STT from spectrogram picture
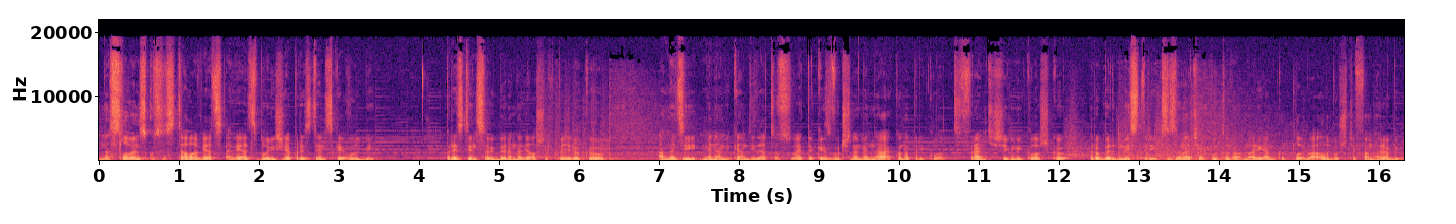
Na Slovensku sa stále viac a viac blížia prezidentské voľby. Prezident sa vyberá na ďalších 5 rokov a medzi menami kandidátov sú aj také zvučné mená ako napríklad František Mikloško, Robert Mistrík, Zuzana Čaputová, Marian Kotleba alebo Štefan Hrabin.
